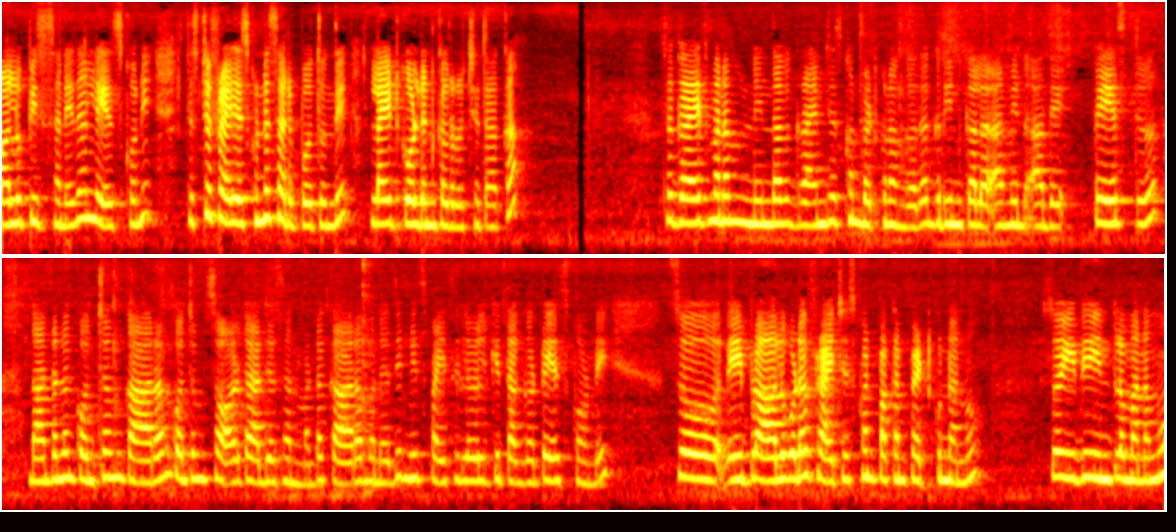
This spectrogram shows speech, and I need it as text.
ఆలు పీసెస్ అనేది అందులో వేసుకొని జస్ట్ ఫ్రై చేసుకుంటే సరిపోతుంది. లైట్ గోల్డెన్ కలర్ వచ్చేదాకా. సో గైజ్ మనం నిందాక గ్రైండ్ చేసుకొని పెట్టుకున్నాం కదా గ్రీన్ కలర్ ఐ మీన్ అదే పేస్ట్ దాంట్లో నేను కొంచెం కారం కొంచెం సాల్ట్ యాడ్ చేశాను అనమాట కారం అనేది మీ స్పైసీ లెవెల్కి తగ్గట్టు వేసుకోండి. సో ఇప్పుడు ఆలు కూడా ఫ్రై చేసుకొని పక్కన పెట్టుకున్నాను. సో ఇది ఇంట్లో మనము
